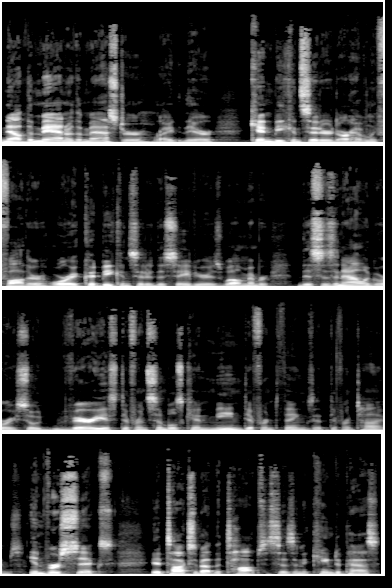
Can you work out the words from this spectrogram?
Now, the man or the master, right there, can be considered our Heavenly Father, or it could be considered the Savior as well. Remember, this is an allegory, so various different symbols can mean different things at different times. In verse 6, it talks about the tops. It says, And it came to pass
